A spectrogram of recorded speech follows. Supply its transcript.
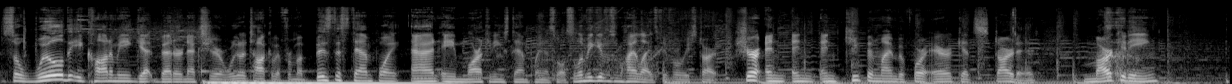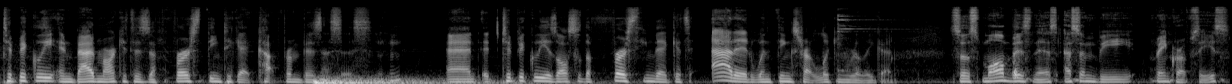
So, will the economy get better next year? We're going to talk about it from a business standpoint and a marketing standpoint as well. So, let me give you some highlights before we start. Sure, and and and keep in mind before Eric gets started, marketing typically in bad markets is the first thing to get cut from businesses. Mm-hmm. And it typically is also the first thing that gets added when things start looking really good. So, small business SMB bankruptcies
